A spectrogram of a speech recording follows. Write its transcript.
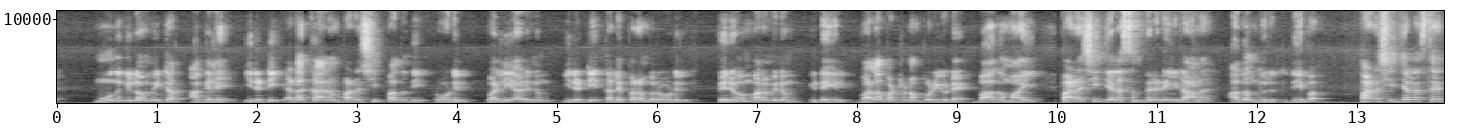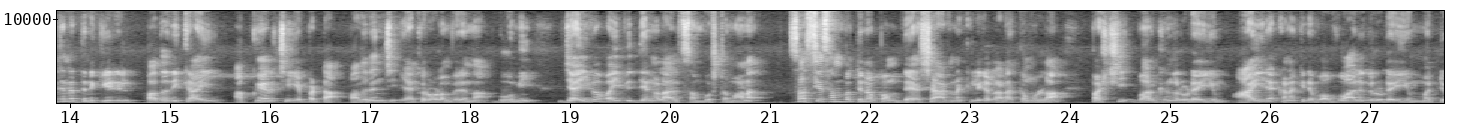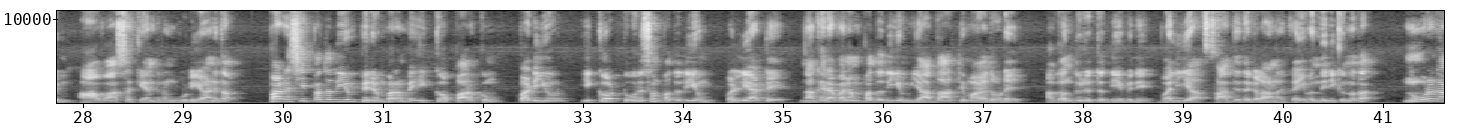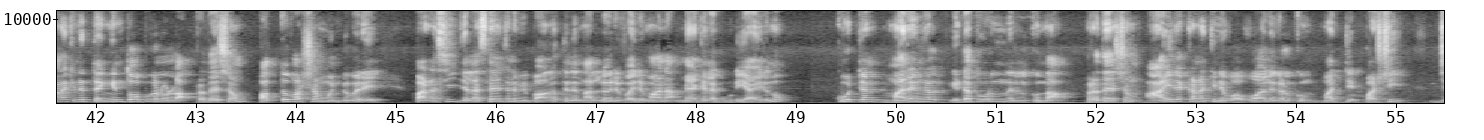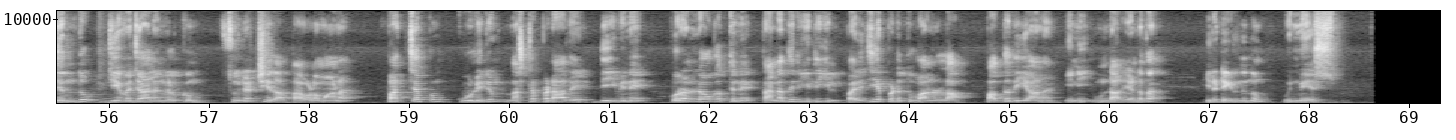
മൂന്ന് കിലോമീറ്റർ അകലെ ഇരിട്ടി എടക്കാനം പഴശ്ശി പദ്ധതി റോഡിൽ വള്ളിയാടിനും ഇരിട്ടി തളിപ്പറമ്പ് റോഡിൽ പെരുവമ്പറമ്പിനും ഇടയിൽ വളപട്ടണം പുഴയുടെ ഭാഗമായി പഴശ്ശി ജലസംഭരണിയിലാണ് അകന്തുരുത്ത് ദ്വീപ്. പഴശ്ശി ജലസേചനത്തിന് കീഴിൽ പദ്ധതിക്കായി അക്വയർ ചെയ്യപ്പെട്ട പതിനഞ്ച് ഏക്കറോളം വരുന്ന ഭൂമി ജൈവ വൈവിധ്യങ്ങളാൽ സമ്പുഷ്ടമാണ്. സസ്യസമ്പത്തിനൊപ്പം ദേശാടന കിളികൾ അടക്കമുള്ള പക്ഷി വർഗങ്ങളുടെയും ആയിരക്കണക്കിന് വവ്വാലുകളുടെയും മറ്റും ആവാസ കേന്ദ്രം കൂടിയാണിത്. പഴശ്ശി പദ്ധതിയും പെരുമ്പറമ്പ് ഇക്കോ പാർക്കും പടിയൂർ ഇക്കോ ടൂറിസം പദ്ധതിയും വള്ളിയാട്ടെ നഗരവനം പദ്ധതിയും യാഥാർത്ഥ്യമായതോടെ അകന്തുരുത്ത് ദ്വീപിന് വലിയ സാധ്യതകളാണ് കൈവന്നിരിക്കുന്നത്. നൂറുകണക്കിന് തെങ്ങിൻ തോപ്പുകളുള്ള പ്രദേശം പത്ത് വർഷം മുൻപ് വരെ പഴശ്ശി ജലസേചന വിഭാഗത്തിന് നല്ലൊരു വരുമാന മേഖല കൂടിയായിരുന്നു. കൂറ്റൻ മരങ്ങൾ ഇടതൂർന്നു നിൽക്കുന്ന പ്രദേശം ആയിരക്കണക്കിന് വവ്വാലുകൾക്കും മറ്റ് പക്ഷി ജന്തു ജീവജാലങ്ങൾക്കും സുരക്ഷിത താവളമാണ്. പച്ചപ്പും കുളിരും നഷ്ടപ്പെടാതെ ദ്വീപിനെ പുറം ലോകത്തിന് തനത് രീതിയിൽ പരിചയപ്പെടുത്തുവാനുള്ള പദ്ധതിയാണ് ഇനി ഉണ്ടാകേണ്ടത്. ഇരട്ടിയിൽ നിന്നും ഉന്മേഷ്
